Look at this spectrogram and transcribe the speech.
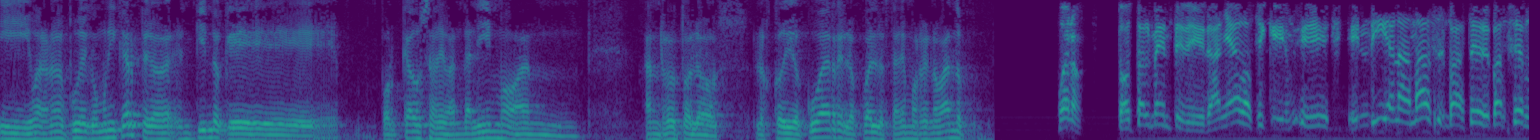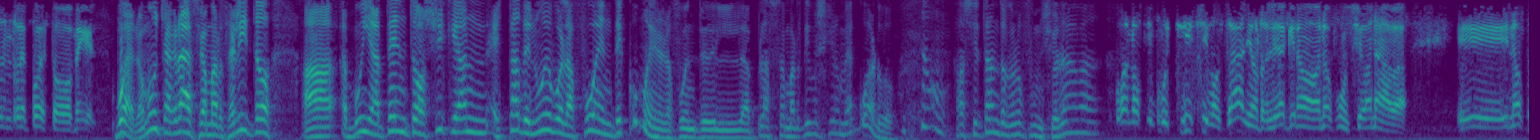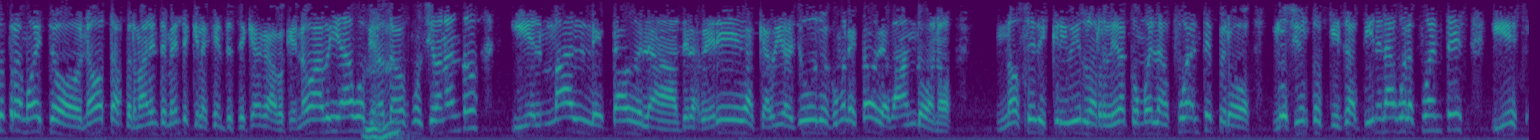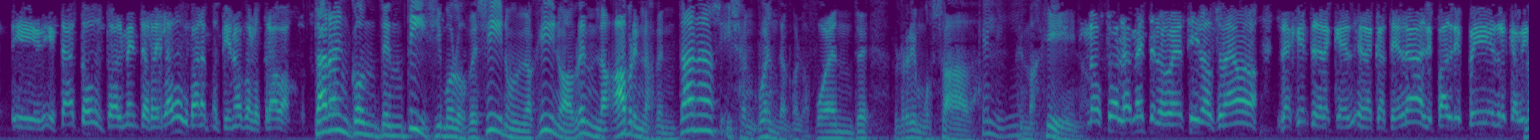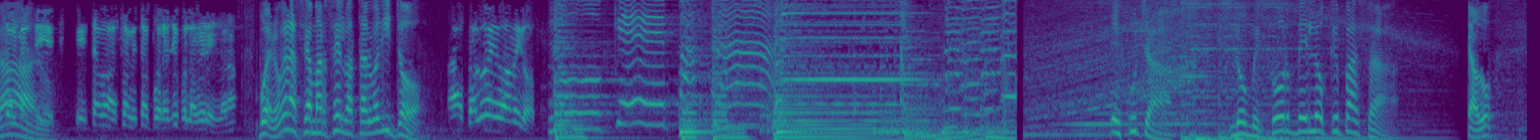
y bueno, no me pude comunicar, pero entiendo que por causas de vandalismo han, han roto los, los códigos QR, lo cual lo estaremos renovando totalmente de dañado, así que eh, en día nada más va a, ser, va a ser repuesto, Miguel. Bueno, muchas gracias, Marcelito. Ah, muy atento. Así que han, está de nuevo la fuente. ¿Cómo era la fuente de la Plaza Martín? Es que no me acuerdo. No. Hace tanto que no funcionaba. Bueno, hace muchísimos años en realidad que no, no funcionaba. Eh, nosotros hemos hecho notas permanentemente que la gente se cagaba, que no había agua, que no estaba funcionando y el mal estado de, la, de las veredas, que había lluvia, como un estado de abandono. No sé describirlo en realidad cómo es la fuente, pero lo cierto es que ya tienen agua las fuentes y es eh, está todo totalmente arreglado y van a continuar con los trabajos. Estarán contentísimos los vecinos, me imagino. Abren, la- abren las ventanas y se encuentran con la fuente remozada. Qué lindo. Me imagino. No solamente los vecinos, sino la gente de la, que- de la catedral, el padre Pedro, que habitualmente estaba, sabe, está por allí por la vereda, ¿no? Bueno, gracias, Marcelo. Hasta luego. Hasta luego, amigo. Lo que pasa. Escucha lo mejor de lo que pasa.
